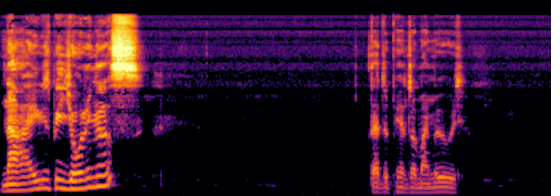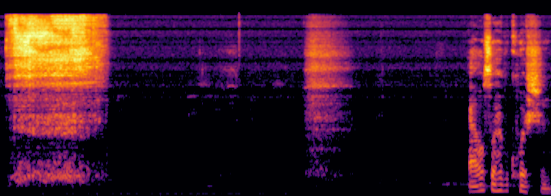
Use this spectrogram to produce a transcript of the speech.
knives be joining us? That depends on my mood. I also have a question.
